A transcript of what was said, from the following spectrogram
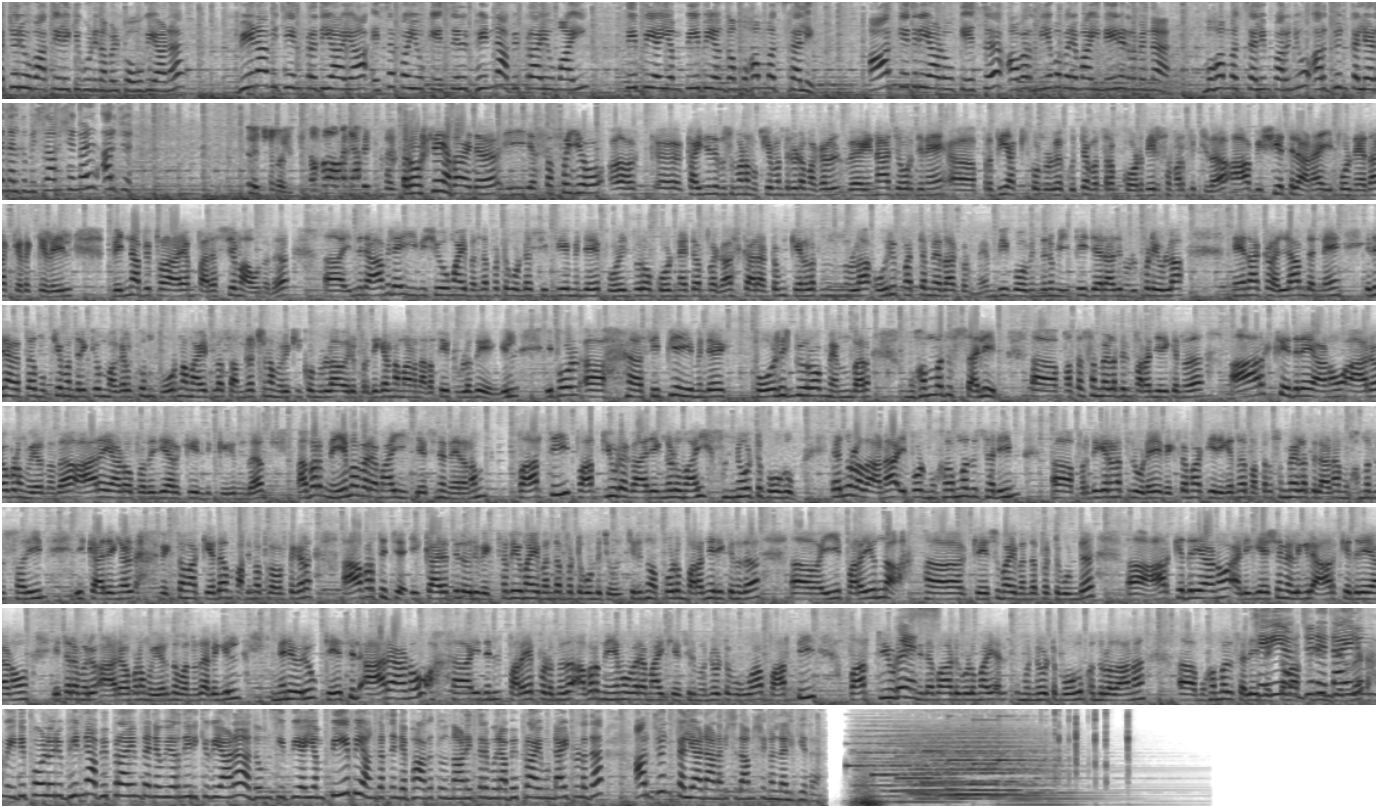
മറ്റൊരു വാർത്തയിലേക്ക് കൂടി നമ്മൾ പോവുകയാണ്. വീണ വിജയൻ പ്രതിയായ എസ് എഫ് ഐ യു കേസിൽ ഭിന്ന അഭിപ്രായവുമായി C P I M P B അംഗം മുഹമ്മദ് സലീം. ആർക്കെതിരെയാണോ കേസ്? അവർ നിയമപരമായി നേരിടണമെന്ന് മുഹമ്മദ് സലീം പറഞ്ഞു. അർജുൻ കല്യാണം നൽകും വിശദാംശങ്ങൾ അർജുൻ. റോഷ്നി അതായത് ഈ എസ് എഫ് ഐ ഒ കഴിഞ്ഞ ദിവസമാണ് മുഖ്യമന്ത്രിയുടെ മകൾ വീണ ജോർജിനെ പ്രതിയാക്കിക്കൊണ്ടുള്ള കുറ്റപത്രം കോടതിയിൽ സമർപ്പിച്ചത്. ആ വിഷയത്തിലാണ് ഇപ്പോൾ നേതാക്കിടക്കിടയിൽ ഭിന്നാഭിപ്രായം പരസ്യമാവുന്നത്. ഇന്ന് രാവിലെ ഈ വിഷയവുമായി ബന്ധപ്പെട്ടുകൊണ്ട് സി പി എമ്മിന്റെ പോളിറ്റ് ബ്യൂറോ കോർഡിനേറ്റർ പ്രകാശ് കാരാട്ടും കേരളത്തിൽ നിന്നുള്ള ഒരു പറ്റം നേതാക്കളും എം വി ഗോവിന്ദനും ഇ പി ജയരാജൻ ഉൾപ്പെടെയുള്ള നേതാക്കളെല്ലാം തന്നെ ഇതിനകത്ത് മുഖ്യമന്ത്രിക്കും മകൾക്കും പൂർണമായിട്ടുള്ള സംരക്ഷണം ഒരുക്കിക്കൊണ്ടുള്ള ഒരു പ്രതികരണമാണ് നടത്തിയിട്ടുള്ളത് എങ്കിൽ ഇപ്പോൾ സി പി ഐ എമ്മിന്റെ polit bureau member Muhammad Salim പത്രസമ്മേളനത്തിൽ പറഞ്ഞിരിക്കുന്നത് ആർക്കെതിരെയാണോ ആരോപണം ഉയർന്നത്? ആരെയാണോ പ്രതി ചേർക്കിയിരിക്കുന്നത് അവർ നിയമപരമായി ഈ കേസിനെ നേരണം പാർട്ടി പാർട്ടിയുടെ കാര്യങ്ങളുമായി മുന്നോട്ട് പോകും. എന്നുള്ളതാണ് ഇപ്പോൾ മുഹമ്മദ് സലീം പ്രതികരണത്തിലൂടെ വ്യക്തമാക്കിയിരിക്കുന്നത് പത്രസമ്മേളനത്തിലാണ് മുഹമ്മദ് സലീം ഇക്കാര്യങ്ങൾ വ്യക്തമാക്കിയത്. മാധ്യമപ്രവർത്തകർ ആവർത്തിച്ച് ഇക്കാര്യത്തിൽ ഒരു വ്യക്തതയുമായി ബന്ധപ്പെട്ടുകൊണ്ട് ചോദിച്ചിരുന്നു. അപ്പോഴും പറഞ്ഞിരിക്കുന്നത് ഈ പറയുന്ന കേസുമായി ബന്ധപ്പെട്ടുകൊണ്ട് ആർക്കെതിരെയാണോ അലിഗേഷൻ അല്ലെങ്കിൽ ആർക്കെതിരെയാണോ ഇത്തരമൊരു ആരോപണം ഉയർന്നു വന്നത്? അല്ലെങ്കിൽ ഇങ്ങനെ ഒരു കേസിൽ ആരാണോ ഇതിൽ പറയപ്പെടുന്നത്? അവർ നിയമപരമായി കേസിൽ മുന്നോട്ട് പോവുക. പാർട്ടി പാർട്ടിയുടെ. നിലപാടുകളുമായി മുന്നോട്ട് പോകും എന്നുള്ളതാണ് മുഹമ്മദ് സലീം ശരി അർജുൻ. എന്തായാലും ഇതിപ്പോൾ ഒരു ഭിന്ന അഭിപ്രായം തന്നെ ഉയർന്നിരിക്കുകയാണ് അതും C P I M P B അംഗത്തിന്റെ ഭാഗത്തു നിന്നാണ് ഇത്തരം ഒരു അഭിപ്രായം ഉണ്ടായിട്ടുള്ളത് അർജുൻ കല്യാടാണ് വിശദാംശങ്ങൾ നൽകിയത്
